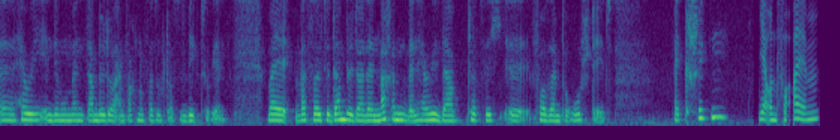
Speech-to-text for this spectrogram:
äh, Harry in dem Moment Dumbledore einfach nur versucht, aus dem Weg zu gehen. Weil was sollte Dumbledore denn machen, wenn Harry da plötzlich äh, vor seinem Büro steht? Wegschicken? Ja, und vor allem,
